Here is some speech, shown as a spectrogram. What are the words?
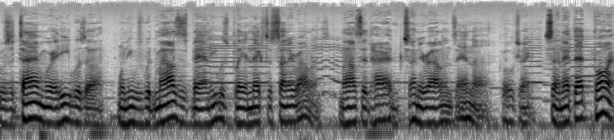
was a time where he was, uh, when he was with Miles's band, he was playing next to Sonny Rollins. Miles had hired Sonny Rollins and uh, Coltrane. So at that point,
